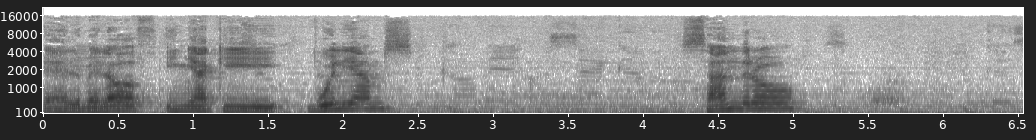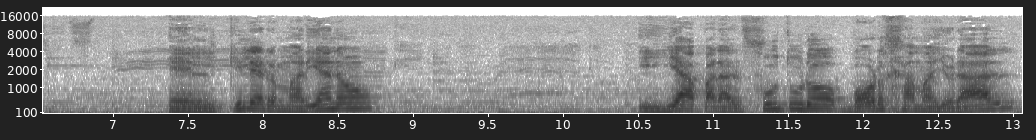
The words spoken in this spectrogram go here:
el veloz Iñaki Williams, Sandro, el killer Mariano y ya para el futuro Borja Mayoral.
